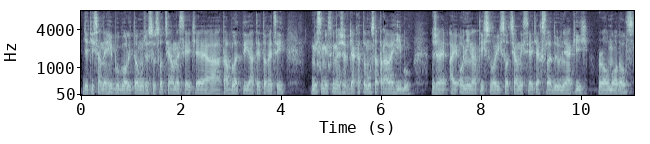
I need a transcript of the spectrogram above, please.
deti sa nehybú kvôli tomu, že sú sociálne siete a tablety a tieto veci, my si myslíme, že vďaka tomu sa práve hýbu. Že aj oni na tých svojich sociálnych sieťach sledujú nejakých role models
